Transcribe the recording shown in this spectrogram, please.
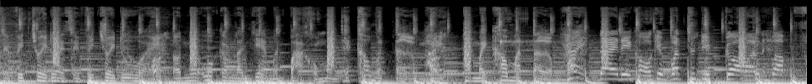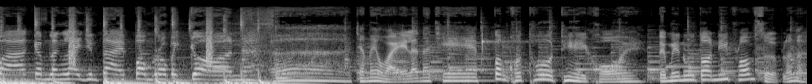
เซฟิตช่วยด้วยเซฟิตช่วยด้วย ตอนนี้อ้วกกำลังแย่เหมือนปากของมันจะเข้ามาเติมให้ทำไมเข้ามาเติมให้ ได้ได้ขอเก็บวัตถุดิบก่อนบับฟ้ากำลังไล่ยืนใต้ป้อมเราไปก่อนเออจะไม่ไหวแล้วนะเชฟ ต้องขอโทษที่ให้คอย แต่เมนูตอนนี้พร้อมเสิร์ฟแล้วล่ะ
